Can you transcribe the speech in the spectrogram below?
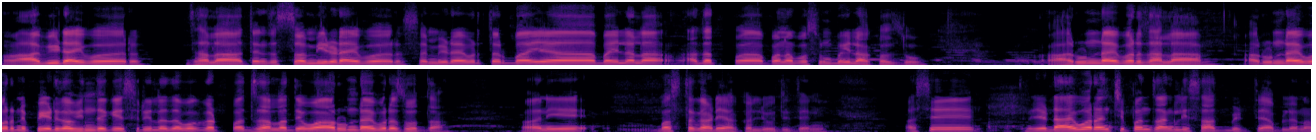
अं, आवी डायव्हर झाला त्यांचा समीर डायव्हर. समीर डायव्हर तर बै बैलाला आदातपणापासून बैल हाकलतो. अरुण डायव्हर झाला. अरुण डायव्हरने पेडगाव हिंद केसरीला जेव्हा गटपात झाला तेव्हा अरुण डायव्हरच होता. आणि मस्त गाडी हाकलली होती त्यांनी. असे म्हणजे डायव्हरांची पण चांगली साथ भेटते आपल्याला.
